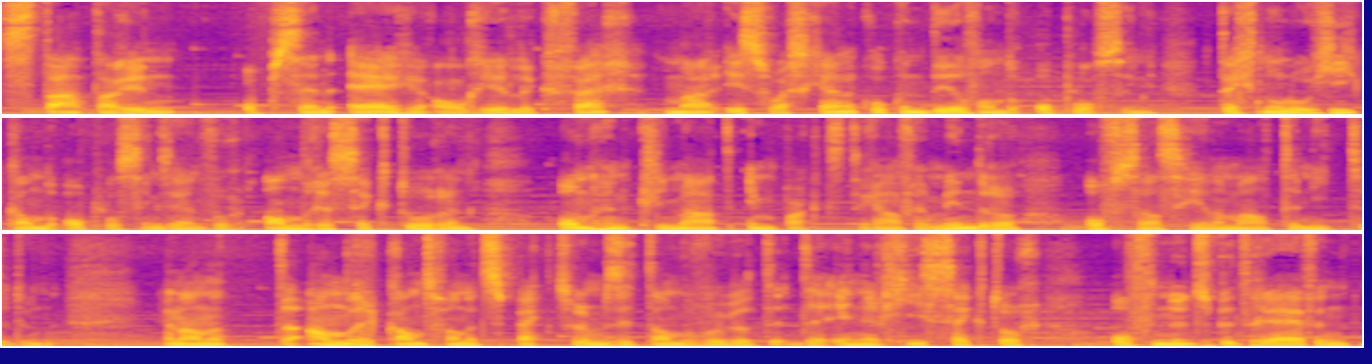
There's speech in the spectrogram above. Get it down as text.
staat daarin op zijn eigen al redelijk ver, maar is waarschijnlijk ook een deel van de oplossing. Technologie kan de oplossing zijn voor andere sectoren om hun klimaatimpact te gaan verminderen of zelfs helemaal teniet te doen. En aan de andere kant van het spectrum zit dan bijvoorbeeld de energiesector of nutsbedrijven.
